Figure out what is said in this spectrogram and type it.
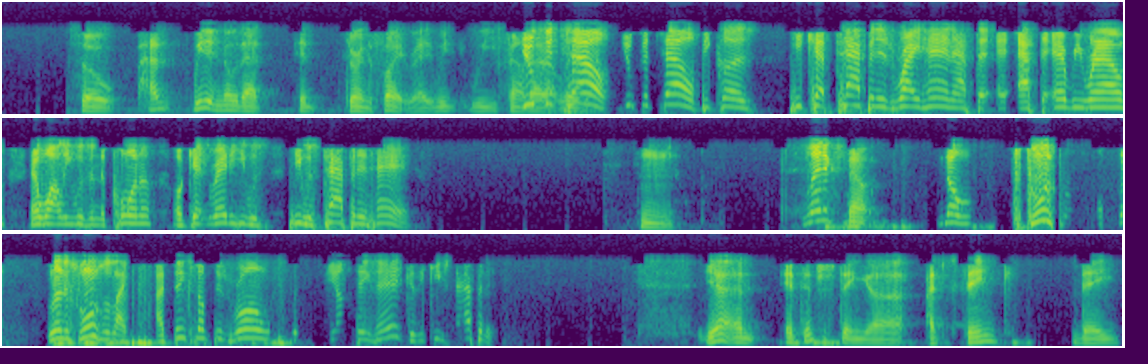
So how we didn't know that it, during the fight, right? We we found You could later. tell, you could tell because he kept tapping his right hand after after every round, and while he was in the corner or getting ready, he was he was tapping his hand. Hmm. Lennox Now, no Lewis, Lennox Lewis was like, I think something's wrong with Deontay's hand because he keeps tapping it. yeah, and it's interesting. Uh, I think they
